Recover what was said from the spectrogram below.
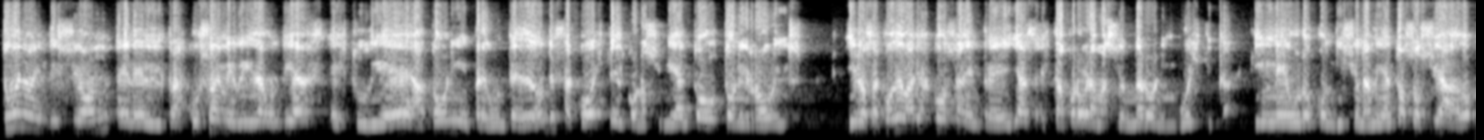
Tuve la bendición en el transcurso de mi vida, un día estudié a Tony y pregunté de dónde sacó este el conocimiento Tony Robbins y lo sacó de varias cosas, entre ellas está programación neurolingüística y neurocondicionamiento asociado,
